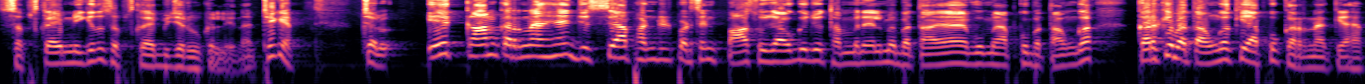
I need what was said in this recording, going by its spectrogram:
सब्सक्राइब नहीं किया तो सब्सक्राइब भी ज़रूर कर लेना, ठीक है? चलो, एक काम करना है जिससे आप 100 परसेंट पास हो जाओगे, जो थंबनेल में बताया है, वो मैं आपको बताऊँगा, करके बताऊँगा कि आपको करना क्या है।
